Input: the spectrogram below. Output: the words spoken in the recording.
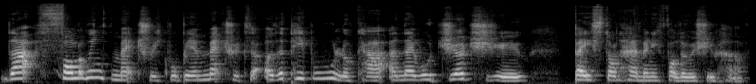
that following metric will be a metric that other people will look at and they will judge you based on how many followers you have.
